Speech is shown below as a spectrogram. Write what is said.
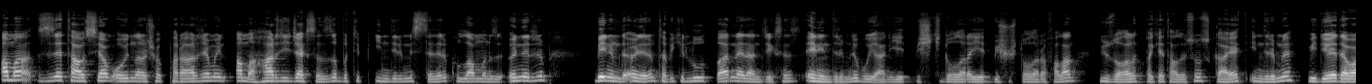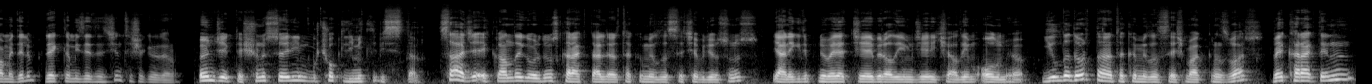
Ama size tavsiyem oyunlara çok para harcamayın. Ama harcayacaksanız da bu tip indirimli siteleri kullanmanızı öneririm. Benim de önerim tabii ki Loot Bar neden diyeceksiniz. En indirimli bu yani 72 dolara 73 dolara falan 100 dolarlık paket alıyorsunuz. Gayet indirimli. Videoya devam edelim. Reklam izlediğiniz için teşekkür ediyorum. Öncelikle şunu söyleyeyim bu çok limitli bir sistem. Sadece ekranda gördüğünüz karakterlere takım yıldızı seçebiliyorsunuz. Yani gidip nüvelet C1 alayım C2 alayım olmuyor. Yılda 4 tane takım yıldızı seçme hakkınız var. Ve karakterinin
